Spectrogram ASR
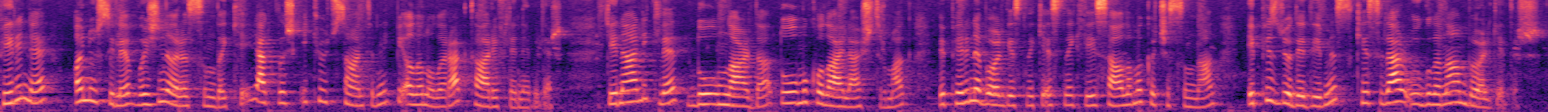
Perine, anüs ile vajina arasındaki yaklaşık 2-3 santimlik bir alan olarak tariflenebilir. Genellikle doğumlarda doğumu kolaylaştırmak ve perine bölgesindeki esnekliği sağlamak açısından epizyo dediğimiz kesiler uygulanan bölgedir.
